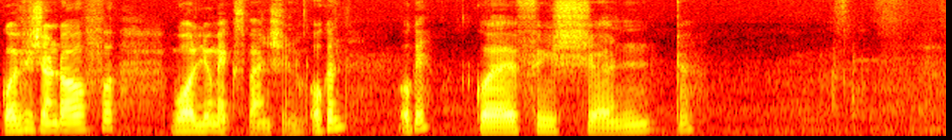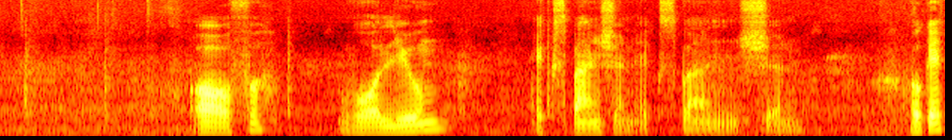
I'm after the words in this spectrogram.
coefficient of volume expansion. Okay? Okay? Coefficient of volume expansion expansion okay.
